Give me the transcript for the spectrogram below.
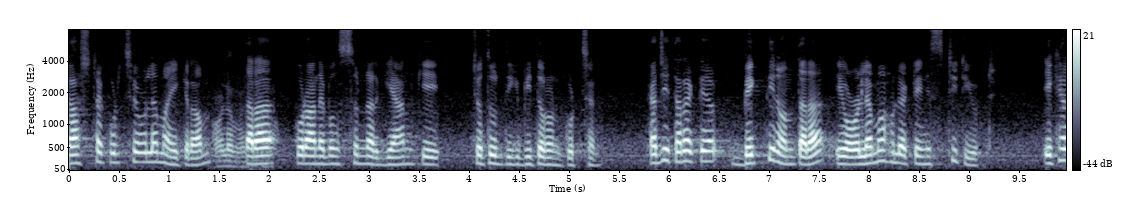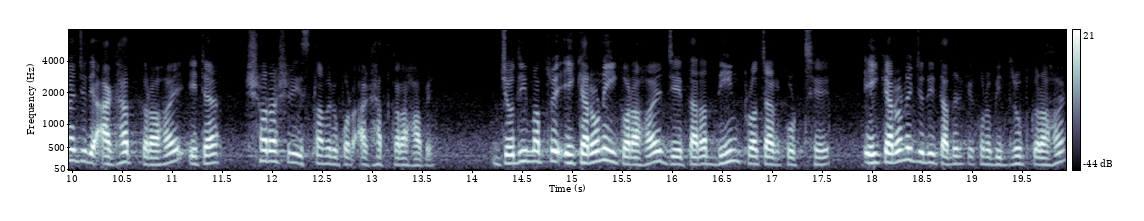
কাজটা করছে ওলামা ইকরাম। তারা কোরআন এবং সুন্নার জ্ঞানকে চতুর্দিকে বিতরণ করছেন। কাজে তারা একটা ব্যক্তি নন তারা এই ওলামা হলো একটা ইনস্টিটিউট। এখানে যদি আঘাত করা হয় এটা সরাসরি ইসলামের উপর আঘাত করা হবে। যদি মাত্র এই কারণেই করা হয় যে তারা দিন প্রচার করছে এই কারণে যদি তাদেরকে কোনো বিদ্রুপ করা হয়,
